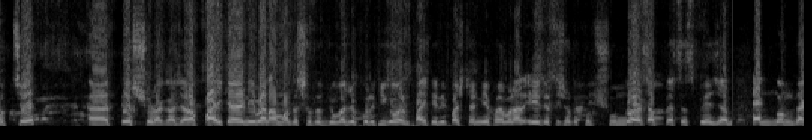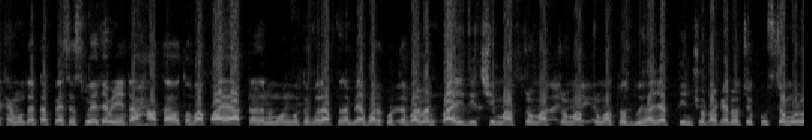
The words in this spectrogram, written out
হচ্ছে তেরোশো টাকা। যারা পাইকারি নেবেন, আমাদের সাথে যোগাযোগ করে কি করবেন? পাইকারি পাঁচটা নিয়ে ফেলবেন আর এই ড্রেসের সাথে খুব সুন্দর একটা প্যাসেজ পেয়ে যাবেন। একদম দেখার মতো একটা প্যাসেজ পেয়ে যাবেন। এটা হাতা অথবা পায়ে আপনাদের মন মতো করে আপনারা ব্যবহার করতে পারবেন। প্রাইস দিচ্ছি মাত্র মাত্র মাত্র মাত্র দুই হাজার তিনশো টাকার হচ্ছে খুচরা মূল্য।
